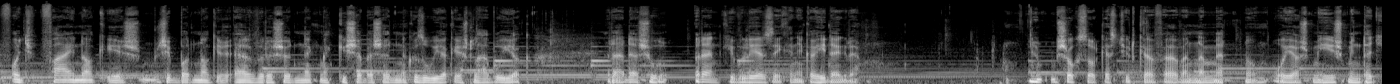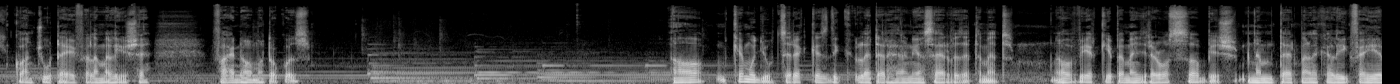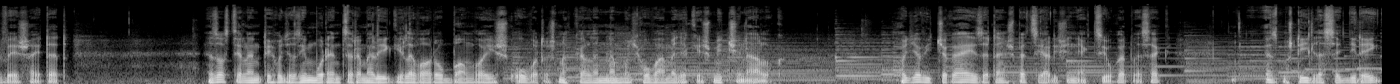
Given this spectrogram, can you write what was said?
hogy fájnak és zsibbadnak és elvörösödnek, meg kisebesednek az ujjak és lábujjak. Ráadásul rendkívül érzékenyek a hidegre. Sokszor kesztyűt kell felvennem, mert olyasmi is, mint egy kancsú tejfelemelése fájdalmat okoz. A kemogyógyszerek kezdik leterhelni a szervezetemet. A vérképem egyre rosszabb, és nem termelek elég fehérvérsejtet. Ez azt jelenti, hogy az immunrendszerem eléggé le van robbanva, és óvatosnak kell lennem, hogy hová megyek és mit csinálok. Hogy javítsak a helyzeten, speciális injekciókat veszek. Ez most így lesz egy ideig.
